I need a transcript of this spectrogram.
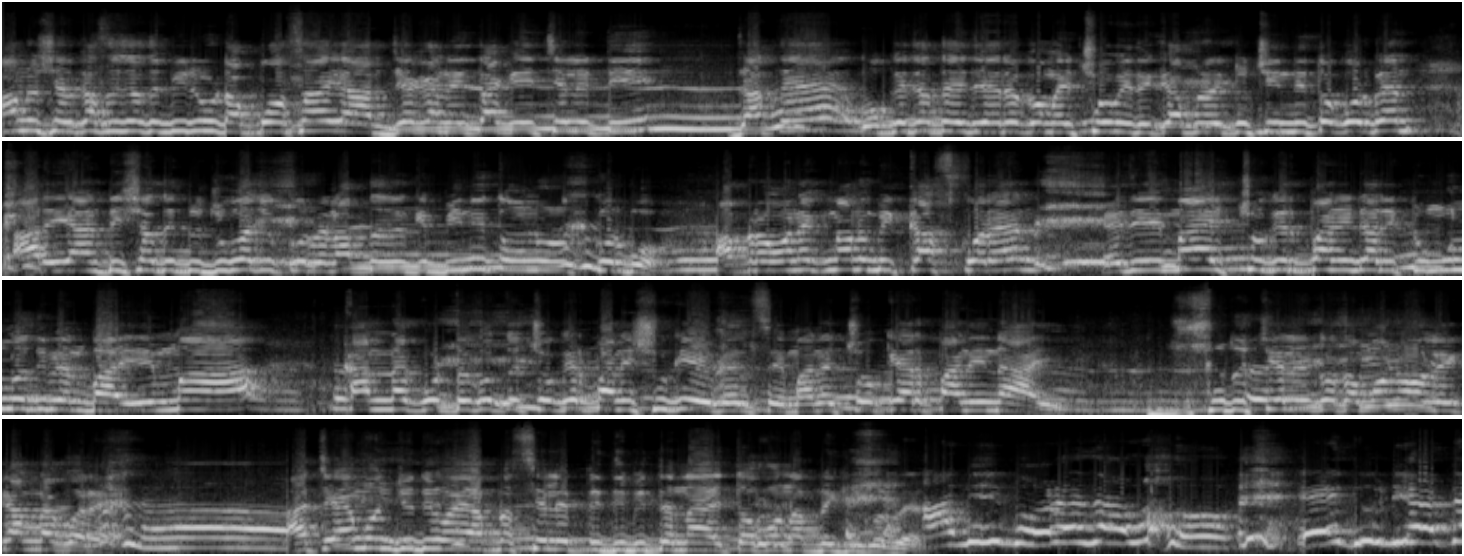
মানুষের কাছে যাতে ভিডিওটা পৌঁছায়, আর যেখানে তাকে এই ছেলেটি যাতে ওকে যাতে যে এরকম এই ছবি দেখে আপনারা একটু চিহ্নিত করবেন, আর এই আন্টির সাথে একটু যোগাযোগ করবেন, আপনাদেরকে বিনীত অনুরোধ করব। আপনারা অনেক মানবিক কাজ করেন এই যে মায়ের চোখের পানিটার একটু মূল্য দিবেন ভাই। এই মা কান্না করতে করতে চোখের পানি শুকিয়ে ফেলছে মানে চোখে আর পানি নাই। শুধু ছেলের কথা মনে হলে কান্না করে। আচ্ছা এমন যদি হয় আপনার ছেলে পৃথিবীতে নাই, তখন আপনি কি করবেন? আমি মরে যাব। এই দুনিয়াতে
